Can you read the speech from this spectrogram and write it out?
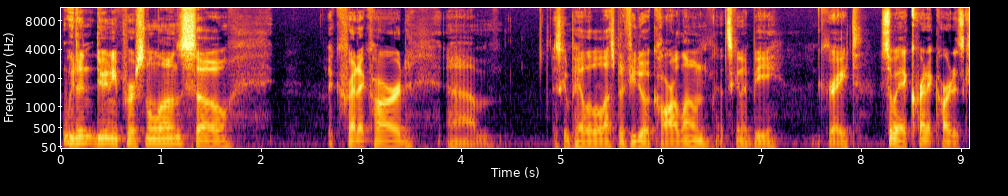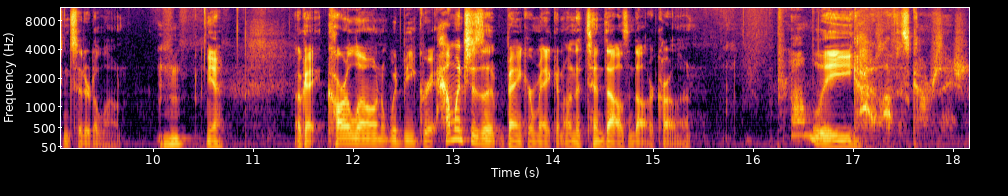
We didn't do any personal loans, so a credit card um, is going to pay a little less. But if you do a car loan, it's going to be great. So wait, a credit card is considered a loan. Yeah. Okay, car loan would be great. How much is a banker making on a $10,000 car loan? Probably, God, I love this conversation.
